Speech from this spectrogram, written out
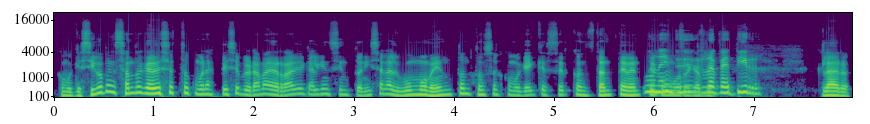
Como que sigo pensando que a veces esto es como una especie de programa de radio que alguien sintoniza en algún momento, entonces como que hay que hacer constantemente Una como repetir. Claro,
